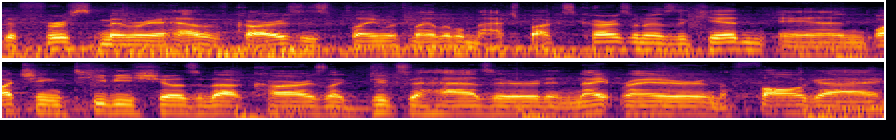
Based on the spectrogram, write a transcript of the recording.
The first memory I have of cars is playing with my little Matchbox cars when I was a kid and watching TV shows about cars like Dukes of Hazzard and Knight Rider and The Fall Guy.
